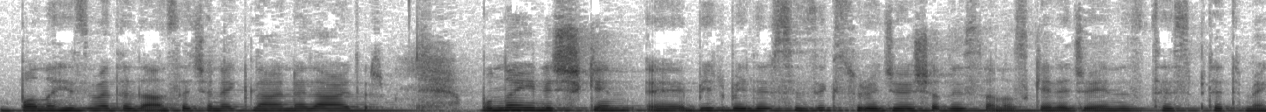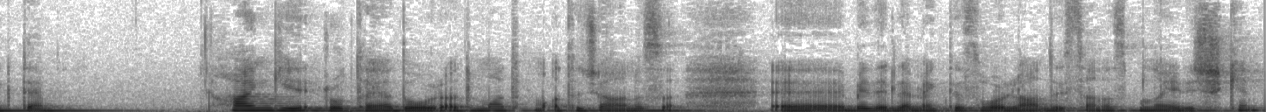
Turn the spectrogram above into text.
bana hizmet eden seçenekler nelerdir? Buna ilişkin e, bir belirsizlik süreci yaşadıysanız geleceğinizi tespit etmekte, hangi rotaya doğru adım adım atacağınızı e, belirlemekte zorlandıysanız buna ilişkin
